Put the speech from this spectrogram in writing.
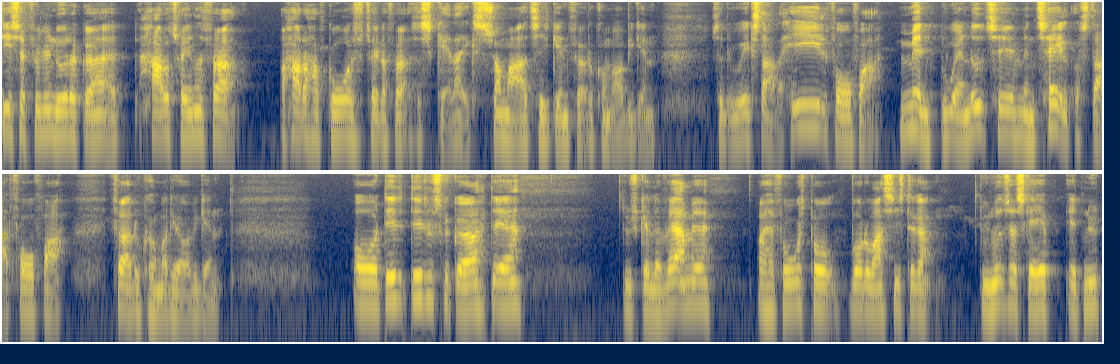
det er selvfølgelig noget, der gør, at har du trænet før, og har du haft gode resultater før, så skal der ikke så meget til igen, før du kommer op igen. Så du ikke starter helt forfra, men du er nødt til mentalt at starte forfra, før du kommer derop igen. Og det, det du skal gøre, det er, du skal lade være med at have fokus på, hvor du var sidste gang. Du er nødt til at skabe et nyt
